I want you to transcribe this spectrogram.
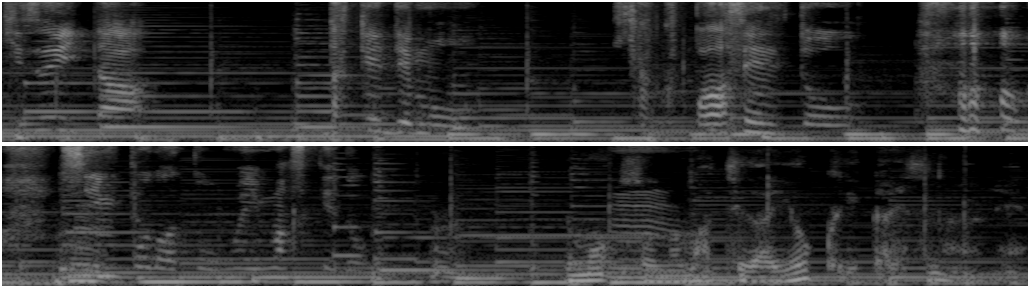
気づいただけでも100% 進歩だと思いますけど、うん。でもうんその間違いを繰り返すのよね。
